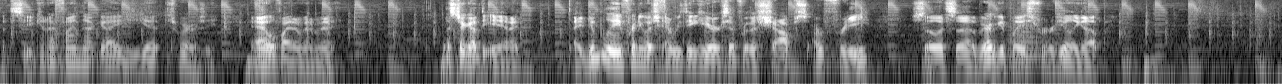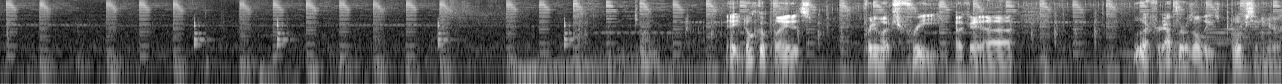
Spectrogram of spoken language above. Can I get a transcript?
let's see. Can I find that guy yet? Where is he? Yeah, we'll find him in a minute. Let's check out the inn. I, I do believe pretty much everything here except for the shops are free, so it's a very good place for healing up. Hey, don't complain. It's pretty much free. Okay, uh... Ooh, I forgot there was all these books in here.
